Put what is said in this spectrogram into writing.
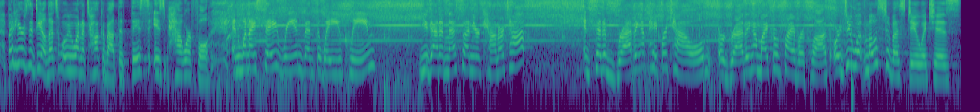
But here's the deal. That's what we want to talk about, that this is powerful. And when I say reinvent the way you clean, you got a mess on your countertop, instead of grabbing a paper towel or grabbing a microfiber cloth or do what most of us do, which is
